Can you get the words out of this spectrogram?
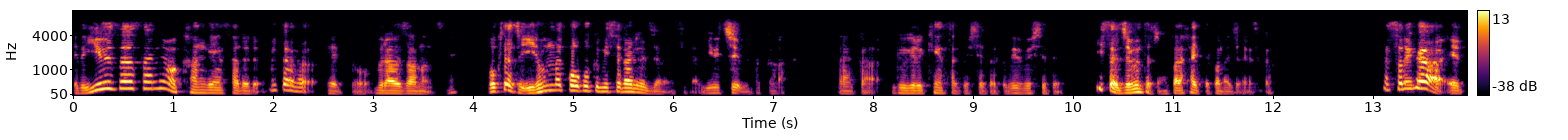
えっと、ユーザーさんにも還元されるみたいな、えっと、ブラウザーなんですね。僕たちいろんな広告見せられるじゃないですか。YouTube とか、なんか Google 検索してたとか、Web してて、一切自分たちのお金入ってこないじゃないですか。それが、えっ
